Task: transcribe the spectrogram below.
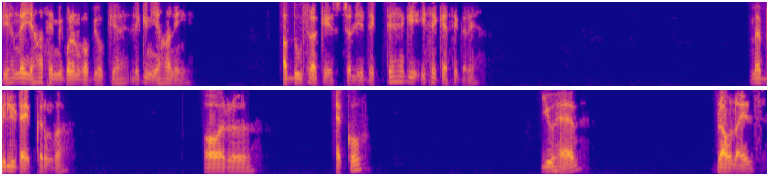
कि हमने यहाँ सेमीकोलन का उपयोग किया है, लेकिन यहाँ नहीं। अब दूसरा केस, चलिए देखते हैं कि इसे कैसे करें। मैं बिली टाइप करूँगा और echo you have brown eyes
